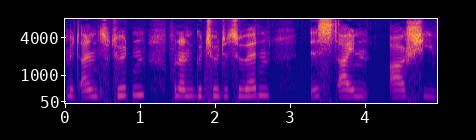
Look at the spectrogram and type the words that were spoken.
mit einem zu töten, von einem getötet zu werden, ist ein Archiv,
